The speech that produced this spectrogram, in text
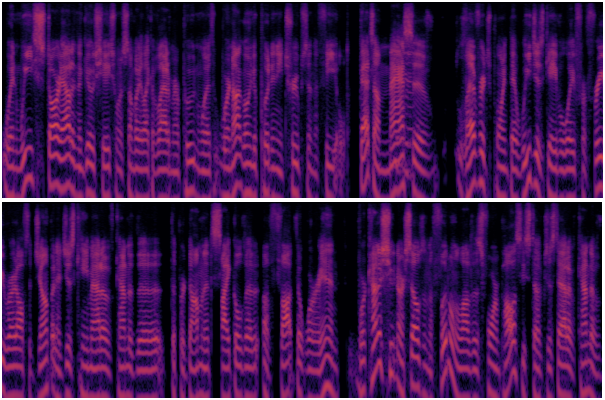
when we start out a negotiation with somebody like a Vladimir Putin with, we're not going to put any troops in the field. That's a massive leverage point that we just gave away for free right off the jump. And it just came out of kind of the the predominant cycle that, of thought that we're in. We're kind of shooting ourselves in the foot on a lot of this foreign policy stuff just out of kind of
